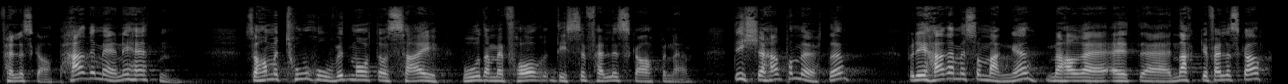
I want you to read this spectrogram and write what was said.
fellesskap. Her i menigheten så har vi to hovedmåter å si hvordan vi får disse fellesskapene. Det er ikke her på møtet. Fordi her er vi så mange. Vi har eh, et eh, nakkefellesskap.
